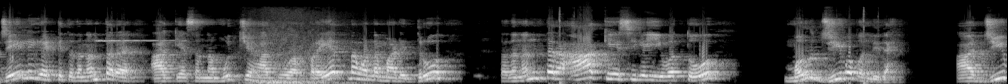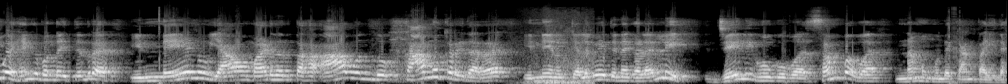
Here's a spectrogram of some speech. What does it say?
ಜೈಲಿಗೆ ಇಟ್ಟಿದ್ದ ನಂತರ ಆ ಕೇಸನ್ನ ಮುಚ್ಚಿ ಹಾಕುವ ಪ್ರಯತ್ನವನ್ನ ಮಾಡಿದ್ರು. ತದನಂತರ ಆ ಕೇಸಿಗೆ ಇವತ್ತು ಮರು ಜೀವ ಬಂದಿದೆ. ಆ ಜೀವ ಹೆಂಗೆ ಬಂದೈತೆ ಅಂದ್ರೆ ಇನ್ನೇನು ಯಾವ ಮಾಡಿದಂತಹ ಆ ಒಂದು ಕಾಮುಕರಿದ್ದಾರೆ, ಇನ್ನೇನು ಕೆಲವೇ ದಿನಗಳಲ್ಲಿ ಜೈಲಿಗೆ ಹೋಗುವ ಸಂಭವ ನಮ್ಮ ಮುಂದೆ ಕಾಣ್ತಾ ಇದೆ.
